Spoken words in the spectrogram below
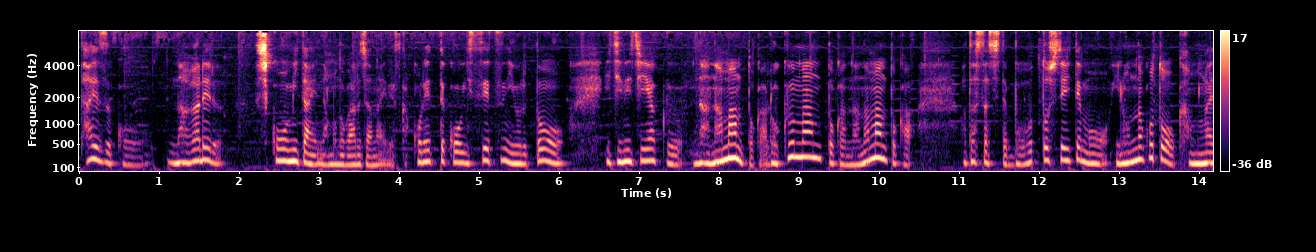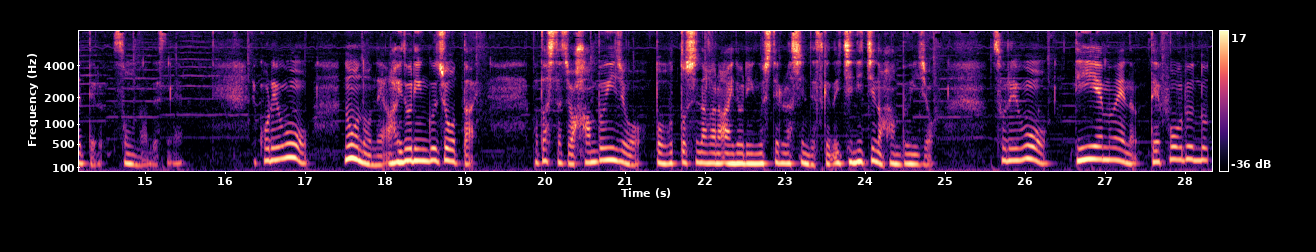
絶えずこう流れる思考みたいなものがあるじゃないですか。これってこう一説によると1日約7万とか6万とか7万とか私たちってぼーっとしていてもいろんなことを考えてるそうなんですね。これを脳のねアイドリング状態。私たちは半分以上ぼーっとしながらアイドリングしてるらしいんですけど1日の半分以上。それを DMN デフォルト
